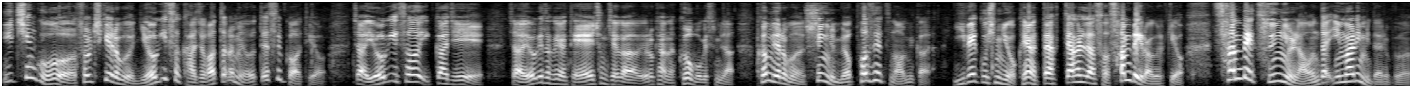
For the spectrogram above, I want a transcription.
이 친구 솔직히 여러분, 여기서 가져갔더라면 어땠을 것 같아요? 자, 여기서 이까지 자, 여기서 그냥 대충 제가 이렇게 하나 그어 보겠습니다. 그럼 여러분, 수익률 몇 퍼센트 나옵니까? 296 그냥 딱 잘라서 300이라고 할게요. 300 수익률 나온다 이 말입니다, 여러분.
